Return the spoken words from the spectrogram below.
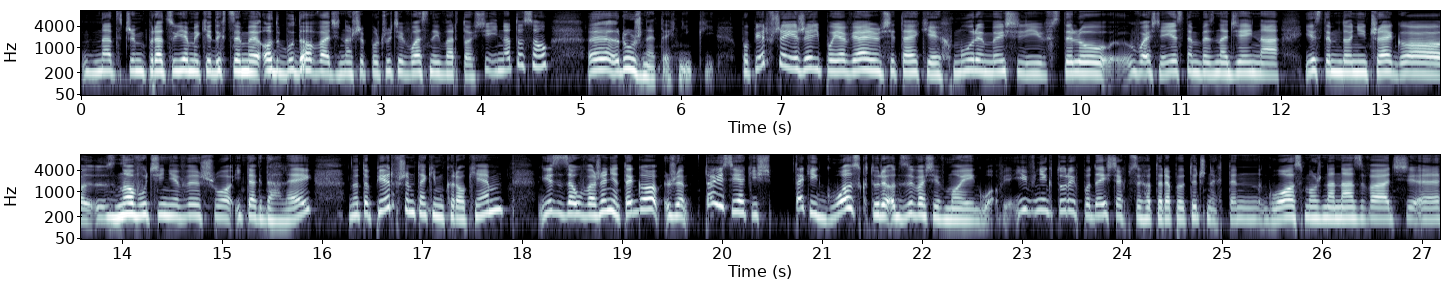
nad czym pracujemy, kiedy chcemy odbudować nasze poczucie własnej wartości i na to są e, różne techniki. Po pierwsze, jeżeli pojawiają się takie chmury myśli w stylu właśnie jestem beznadziejna, jestem do niczego, znowu ci nie wyszło i tak dalej, no to pierwszym takim krokiem jest zauważenie tego, że to jest jakiś taki głos, który odzywa się w mojej głowie. I w niektórych podejściach psychoterapeutycznych ten głos można nazwać e,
